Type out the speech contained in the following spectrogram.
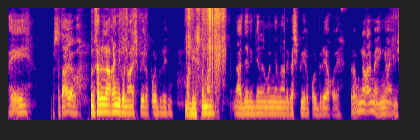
Eh, Basta tayo. Kung sa lalaki, hindi ko na-aspira pulverin. Malinis naman. Nadinig niya naman niya na nag-aspira pulveri ako eh. Pero huwag na kayo maingay.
